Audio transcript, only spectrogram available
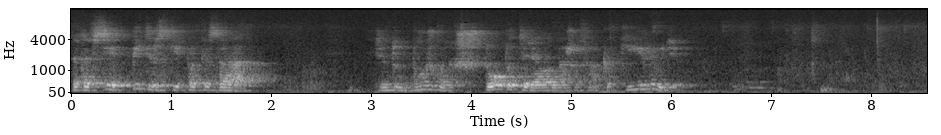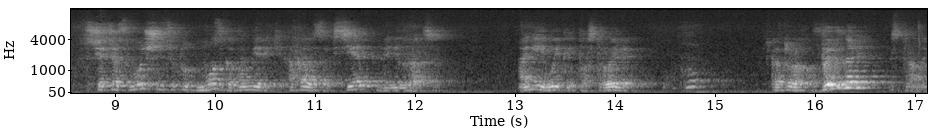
это все питерские профессора. Я думаю, боже мой, что потеряла наша страна? Какие люди? Сейчас лучший институт мозга в Америке, оказывается, все ленинградцы. Они и построили которых выгнали из страны.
